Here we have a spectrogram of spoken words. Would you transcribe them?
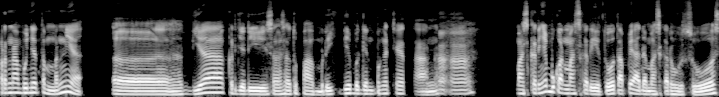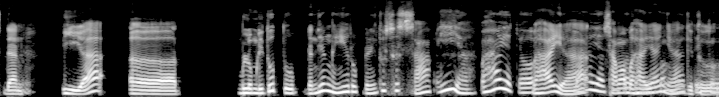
pernah punya temen ya, eh dia kerja di salah satu pabrik, dia bagian pengecetan. Heeh. Maskernya bukan masker itu, tapi ada masker khusus dan Hmm. dia eh belum ditutup dan dia ngehirup dan itu sesak, Iya, bahaya, Cok. bahaya, bahaya sama bahayanya gitu. itu.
